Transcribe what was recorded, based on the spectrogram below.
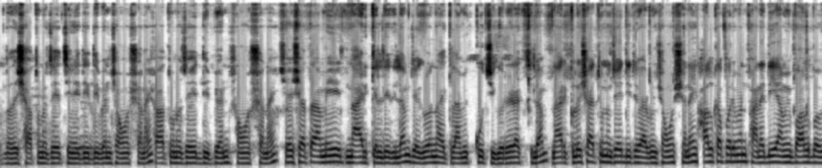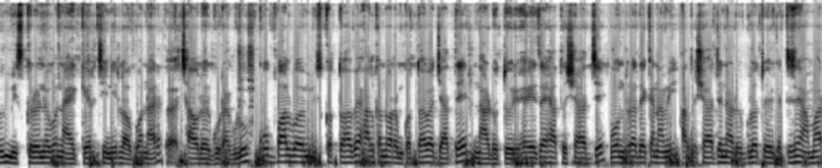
আপনাদের স্বাদ অনুযায়ী চিনি দিয়ে দিবেন, সমস্যা নাই। স্বাদ অনুযায়ী দিবেন, সমস্যা নাই। সেই সাথে আমি নারকেল দিয়ে দিলাম, যেগুলো নারকেল আমি কুচি করে রাখছিলাম। নারকেলের স্বাদ অনুযায়ী দিতে পারবেন, সমস্যা নাই। হালকা পরিমাণ পানি দিয়ে আমি ভালোভাবে মিক্স করে নেব। নারকেল, চিনি, লবণ আর চাউলের গুঁড়াগুলো। খুব ভালোভাবে মিক্স করতে হবে, হালকা নরম করতে হবে যাতে নাড়ু তৈরি হয়ে যায় হাতের সাহায্যে। বন্ধুরা, দেখেন আমি হাতের সাহায্যে নাড়ুগুলো তৈরি করতেছি, আমার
